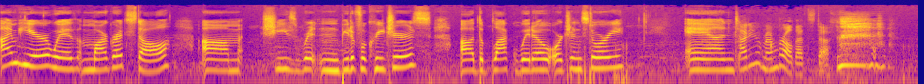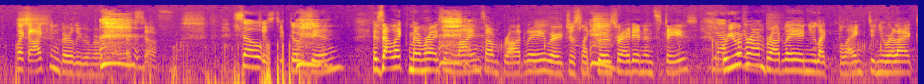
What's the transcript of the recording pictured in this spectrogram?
I'm here with Margaret Stohl. Um, she's written Beautiful Creatures, uh, The Black Widow Origin Story, and How do you remember all that stuff? like I can barely remember all that stuff. so Just it goes in. Is that like memorizing lines on Broadway where it just like goes right in and stays? Yeah, were you ever on. Broadway and you like blanked and you were like,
